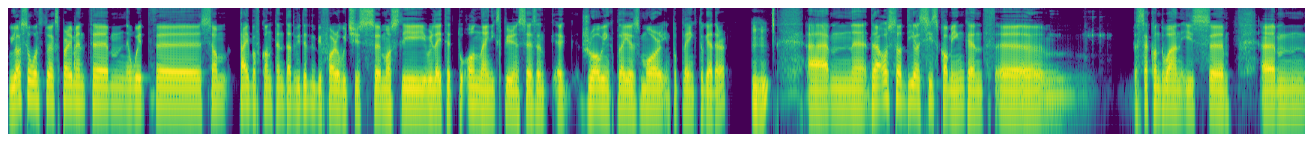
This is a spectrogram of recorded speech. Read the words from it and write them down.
We also want to experiment um, with uh, some type of content that we didn't before, which is uh, mostly related to online experiences and uh, drawing players more into playing together. Mm-hmm. Um, there are also DLCs coming, and uh, the second one is uh, um,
